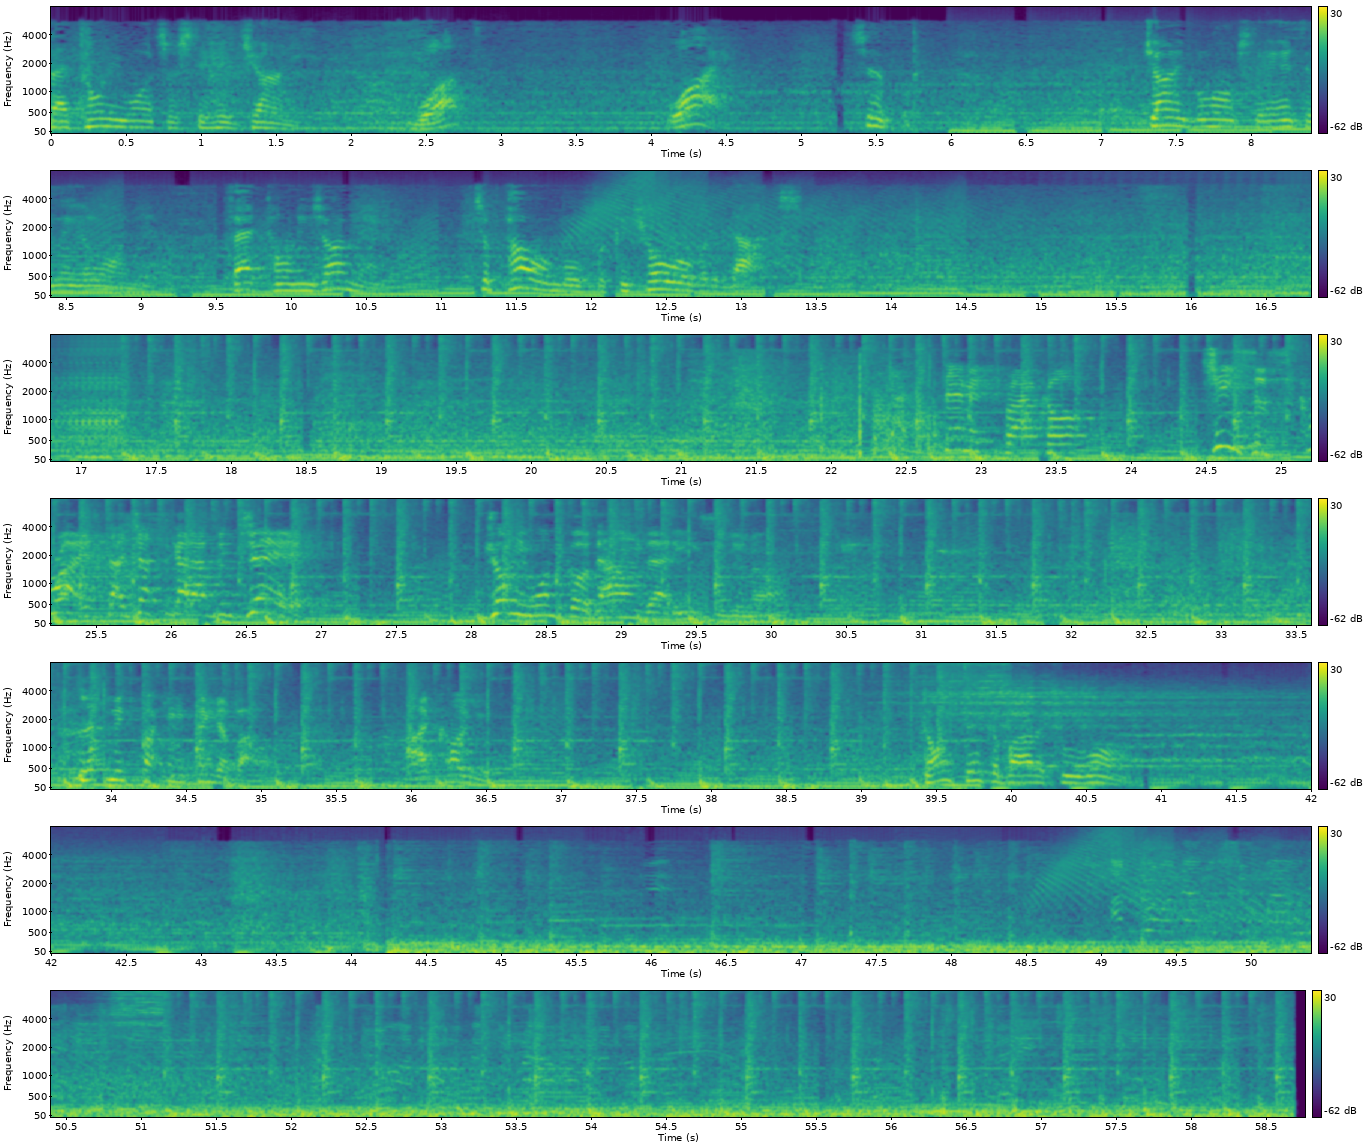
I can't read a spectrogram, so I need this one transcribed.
Fat Tony wants us to hit Johnny. What? Why? Simple. Johnny belongs to Anthony Alonio. Fat Tony's our man. It's a power move for control over the docks. Damn it, Franco. Jesus Christ, I just got out of jail. Johnny won't go down that easy, you know. Let me fucking think about it. I'll call you. Don't think about it too long.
